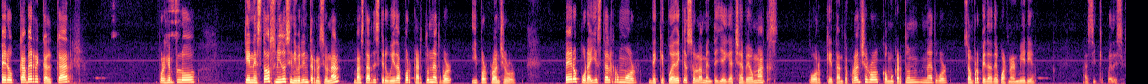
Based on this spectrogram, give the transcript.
pero cabe recalcar, por ejemplo, que en Estados Unidos y a nivel internacional va a estar distribuida por Cartoon Network y por Crunchyroll. Pero por ahí está el rumor de que puede que solamente llegue a HBO Max. Porque tanto Crunchyroll como Cartoon Network son propiedad de Warner Media. Así que puede ser.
